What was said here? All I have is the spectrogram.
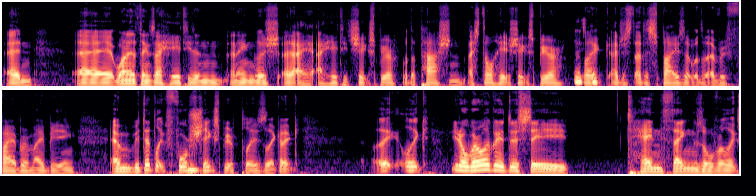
And uh, one of the things I hated in, in English, I, I hated Shakespeare with a passion. I still hate Shakespeare. Like I just I despise it with every fiber of my being. And we did like four Shakespeare plays. Like like like like you know we're only going to do say ten things over like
